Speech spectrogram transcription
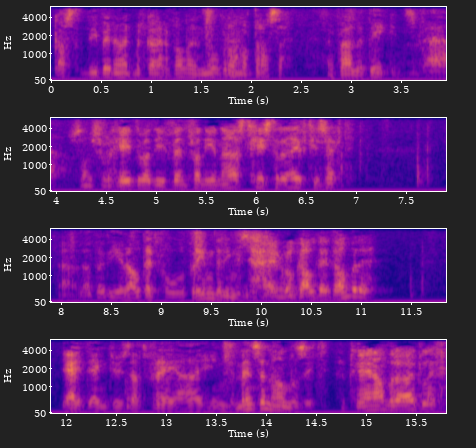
Kasten die bijna uit elkaar vallen en overal matrassen. En vuile dekens. Ja, Soms vergeten wat die vent van hiernaast gisteren heeft gezegd. Dat het hier altijd vol vreemdelingen zit. Ja, en ook altijd anderen. Jij denkt dus dat Freya in de mensenhandel zit. Heb geen andere uitleg?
